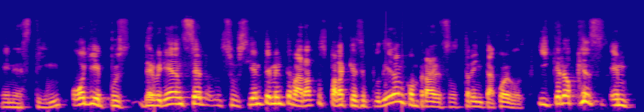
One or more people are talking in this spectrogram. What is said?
en Steam, oye, pues deberían ser suficientemente baratos para que se pudieran comprar esos 30 juegos. Y creo que es en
